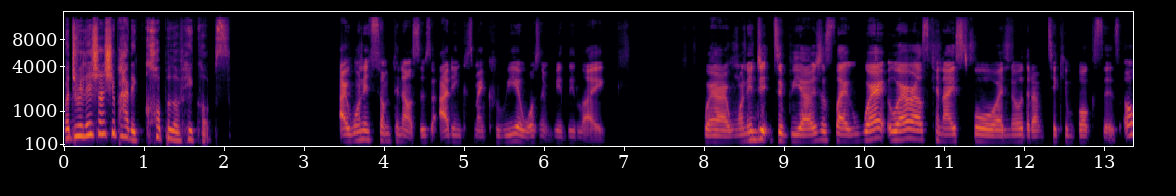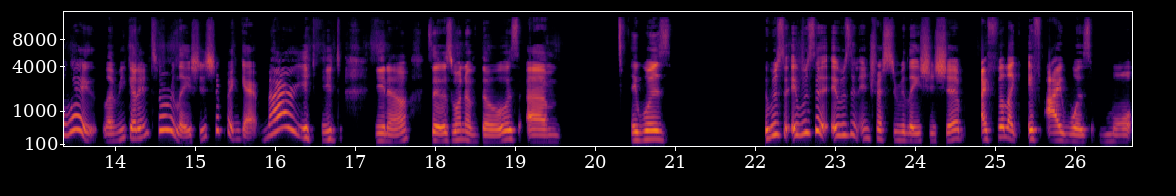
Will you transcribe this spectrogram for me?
but the relationship had a couple of hiccups. I wanted something else I was adding because my career wasn't really like where I wanted it to be. I was just like, where where else can I score and know that I'm ticking boxes? Oh wait, let me get into a relationship and get married. you know? So it was one of those. Um it was it was it was a, it was an interesting relationship. I feel like if I was more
